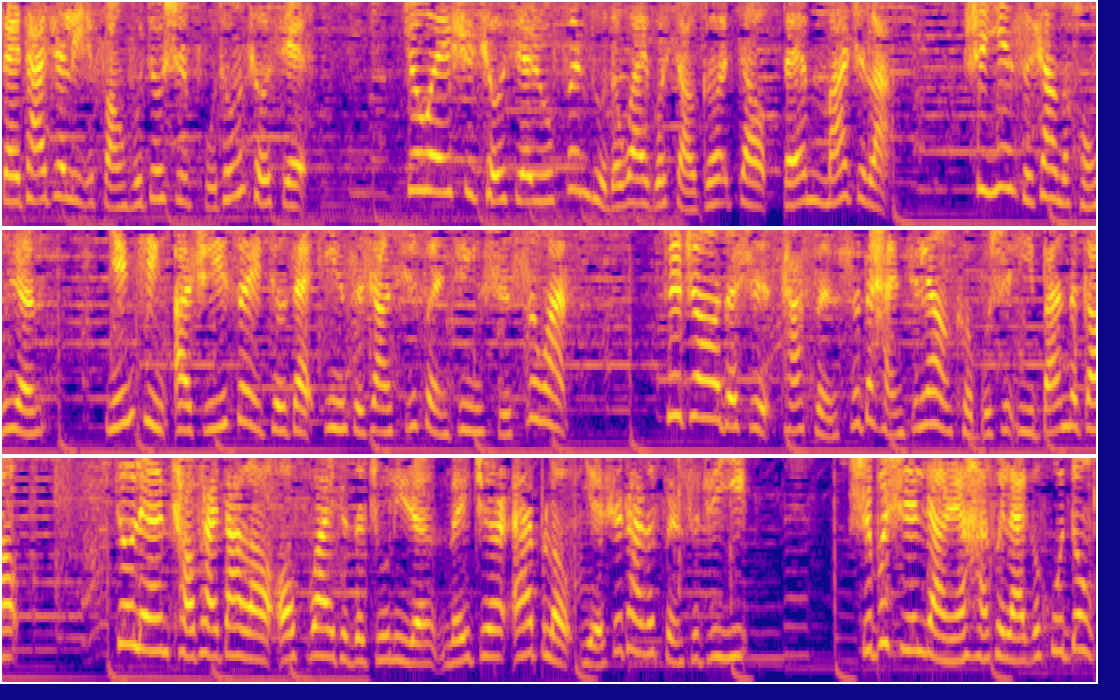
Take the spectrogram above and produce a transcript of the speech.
在他这里仿佛就是普通球鞋。这位视球鞋如粪土的外国小哥叫 Ben Margiela，是 ins 上的红人，年仅二十一岁就在 ins 上吸粉近十四万。最重要的是，他粉丝的含金量可不是一般的高，就连潮牌大佬 Off White 的主理人 Virgil Abloh 也是他的粉丝之一，时不时两人还会来个互动，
